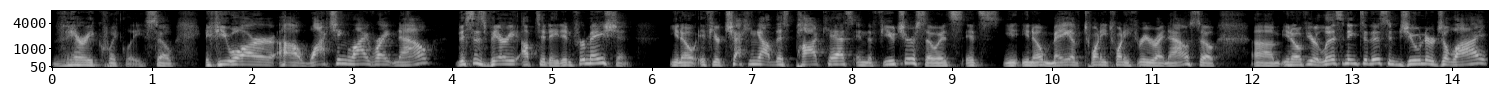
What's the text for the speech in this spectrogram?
very quickly. So if you are uh, watching live right now, this is very up to date information. You know, if you're checking out this podcast in the future, so it's it's you know May of 2023 right now. So, um, you know, if you're listening to this in June or July,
